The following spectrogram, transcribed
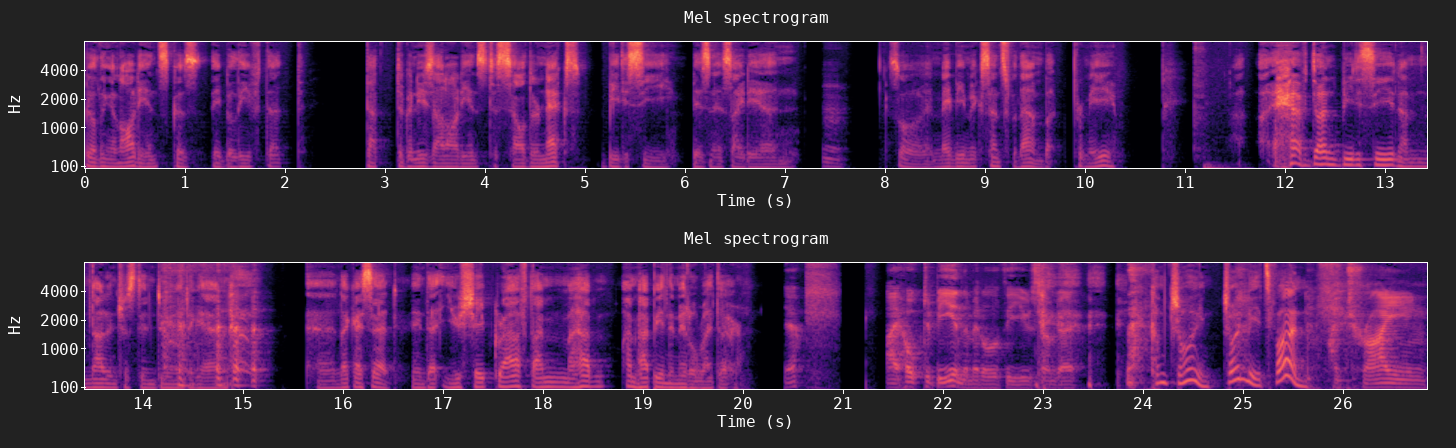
building an audience because they believe that that they're going to use that audience to sell their next B2C business idea, and Mm. so it maybe makes sense for them, but for me. I have done B2C and I'm not interested in doing it again. and like I said, in that U-shaped graph, I'm I'm I'm happy in the middle right there. yeah. I hope to be in the middle of the U someday. Come join, join me. It's fun. I'm trying.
